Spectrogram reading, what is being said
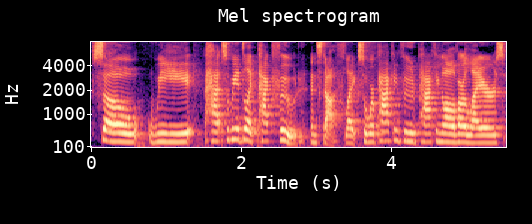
So we had so we had to like pack food and stuff. Like so we're packing food, packing all of our layers,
